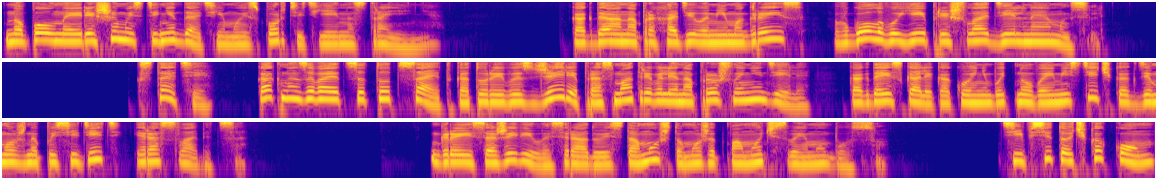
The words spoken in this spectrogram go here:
но полной решимости не дать ему испортить ей настроение. Когда она проходила мимо Грейс, в голову ей пришла дельная мысль. «Кстати, как называется тот сайт, который вы с Джерри просматривали на прошлой неделе, когда искали какое-нибудь новое местечко, где можно посидеть и расслабиться?» Грейс оживилась, радуясь тому, что может помочь своему боссу. «Tipsy.com»,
